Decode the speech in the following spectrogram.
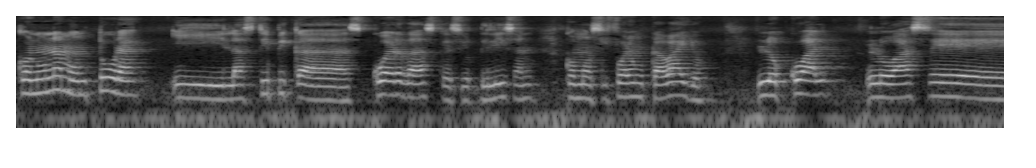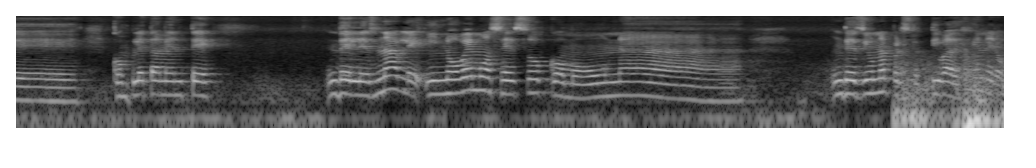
con una montura y las típicas cuerdas que se utilizan como si fuera un caballo, lo cual lo hace completamente deleznable y no vemos eso como una desde una perspectiva de género.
